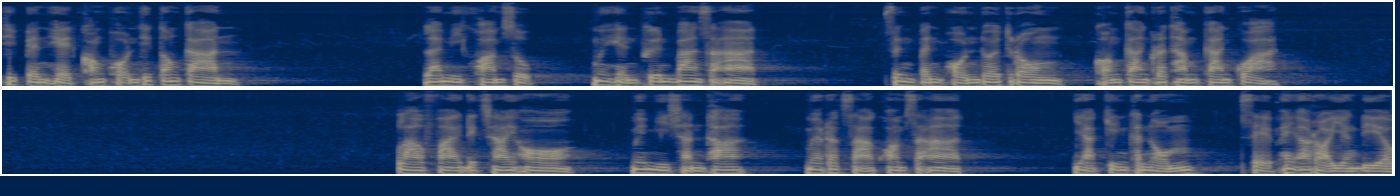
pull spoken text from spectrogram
ที่เป็นเหตุของผลที่ต้องการ และมีความสุขเมื่อเห็นพื้นบ้านสะอาด ซึ่งเป็นผลโดยตรงของการกระทำการกวาดกล่าวฝ่ายเด็กชายฮอ ไม่มีฉันทะ ไม่รักษาความสะอาด อยากกินขนม เสพให้อร่อยอย่างเดียว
